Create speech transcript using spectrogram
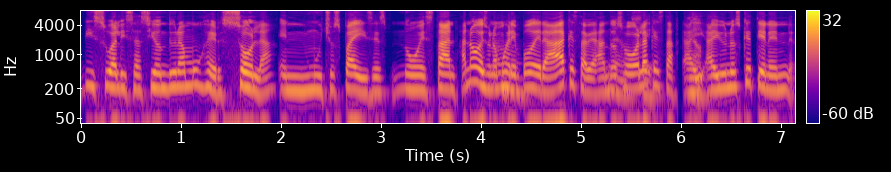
visualización de una mujer sola en muchos países no es tan, ah, no, es una mujer empoderada que está viajando sola, que está, hay, hay unos que tienen,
